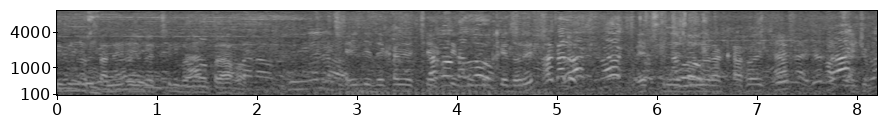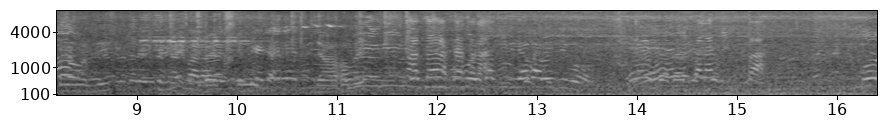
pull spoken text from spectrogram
বিভিন্ন স্থানে এই ভ্যাকসিন প্রদান করা হয়। এই যে দেখা যাচ্ছে একটি কুকুরকে ধরে ভ্যাকসিনের জন্য রাখা হয়েছে। কিছুক্ষণের মধ্যে ভ্যাকসিন দেওয়া হবে। ধরো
